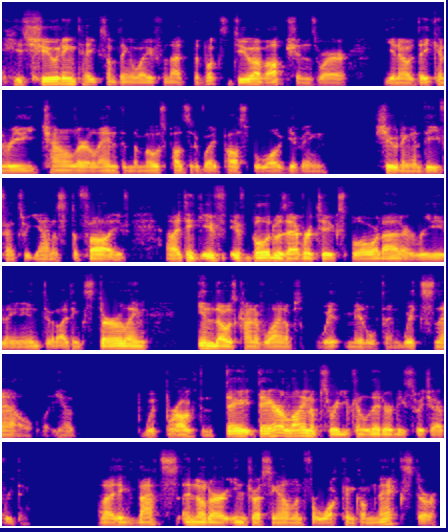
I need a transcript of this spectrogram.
his shooting takes something away from that. The Bucks do have options where you know they can really channel their length in the most positive way possible while giving shooting and defense with Giannis at the five. And I think if if Bud was ever to explore that or really lean into it, I think Sterling in those kind of lineups with Middleton, with Snell, you know, with Brogdon, they they are lineups where you can literally switch everything. And I think that's another interesting element for what can come next or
